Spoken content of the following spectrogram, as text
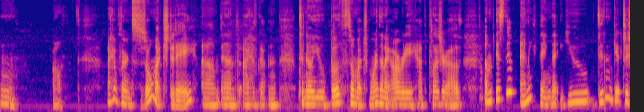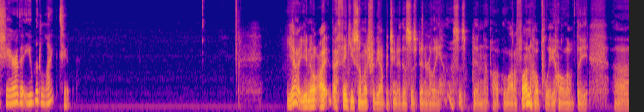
Mm. Wow. I have learned so much today, um, and I have gotten to know you both so much more than I already had the pleasure of. Um, is there anything that you didn't get to share that you would like to? Yeah, you know, I, I thank you so much for the opportunity. This has been really, this has been a, a lot of fun. Hopefully, all of the uh,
